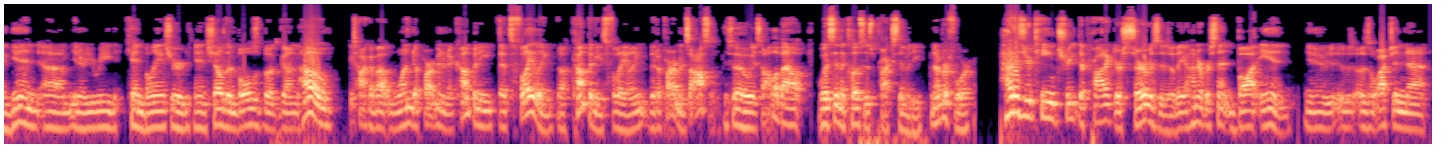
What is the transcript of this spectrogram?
Again, um, you know, you read Ken Blanchard and Sheldon Bowles' book, Gung Ho, talk about one department in a company that's flailing. The company's flailing. The department's awesome. So it's all about what's in the closest proximity. Number four, how does your team treat the product or services? Are they 100% bought in? You know, was, I was watching uh,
